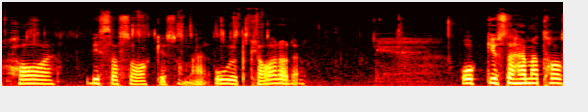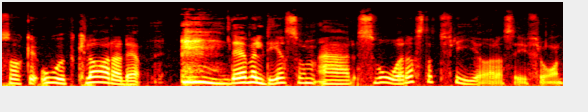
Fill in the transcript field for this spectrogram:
ha vissa saker som är ouppklarade och just det här med att ha saker ouppklarade det är väl det som är svårast att frigöra sig ifrån.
